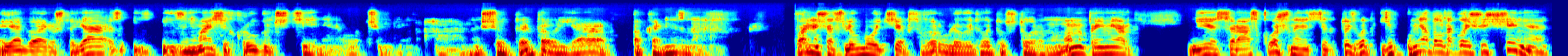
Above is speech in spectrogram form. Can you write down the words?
я говорю, что я не занимаюсь их кругом чтения. Вот чем. А насчет этого я пока не знаю. Буквально сейчас любой текст выруливает в эту сторону. Ну, например, есть роскошные стихи. То есть вот у меня было такое ощущение,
